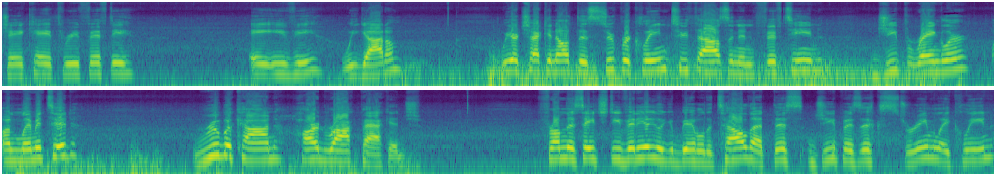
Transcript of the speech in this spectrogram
JK350 AEV, we got them. We are checking out this super clean 2015 Jeep Wrangler Unlimited Rubicon Hard Rock Package. From this HD video, you'll be able to tell that this Jeep is extremely clean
